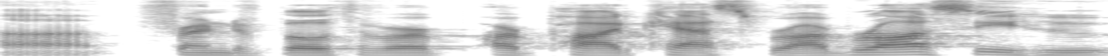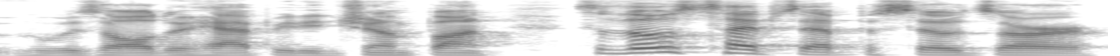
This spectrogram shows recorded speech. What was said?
uh, friend of both of our, our podcasts, Rob Rossi, who, who was all too happy to jump on. So those types of episodes are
